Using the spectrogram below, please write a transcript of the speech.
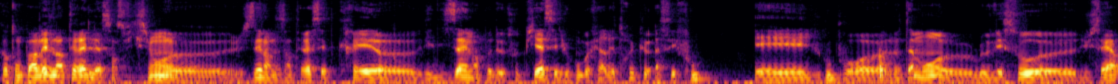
Quand on parlait de l'intérêt de la science-fiction, euh, je disais l'un des intérêts c'est de créer euh, des designs un peu de toutes pièces et du coup on peut faire des trucs assez fous. Et du coup pour euh, notamment le vaisseau du cerf,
